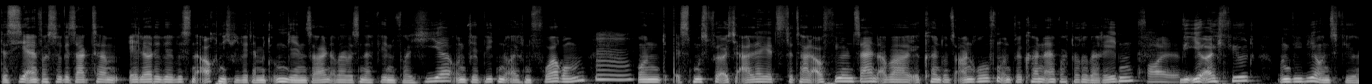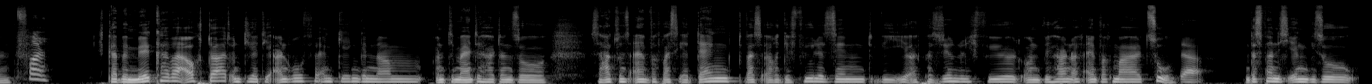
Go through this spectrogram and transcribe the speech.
dass sie einfach so gesagt haben, ey Leute, wir wissen auch nicht, wie wir damit umgehen sollen, aber wir sind auf jeden Fall hier und wir bieten euch ein Forum Mhm. und es muss für euch alle jetzt total auffühlend sein, aber ihr könnt uns anrufen und wir können einfach darüber reden, Voll. wie ihr euch fühlt und wie wir uns fühlen. Voll. Ich glaube, Milka war auch dort und die hat die Anrufe entgegengenommen und die meinte halt dann so, sagt uns einfach, was ihr denkt, was eure Gefühle sind, wie ihr euch persönlich fühlt und wir hören euch einfach mal zu. Ja. Und das fand ich irgendwie so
